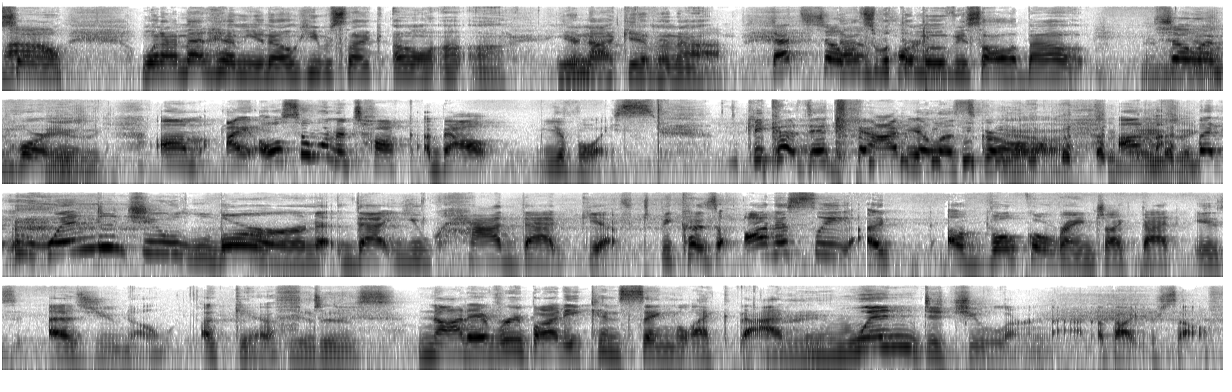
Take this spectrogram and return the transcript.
Wow. So when I met him, you know, he was like, "Oh, uh-uh, you're, not, giving up." That's so That's what the movie's all about. So important. amazing. Um, I also want to talk about your voice because it's fabulous, girl. Yeah, it's amazing. Um, but when did you learn that you had that gift? Because honestly, a, a vocal range like that is, as you know, a gift. It is. Not everybody can sing like that. Right. When did you learn that about yourself?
